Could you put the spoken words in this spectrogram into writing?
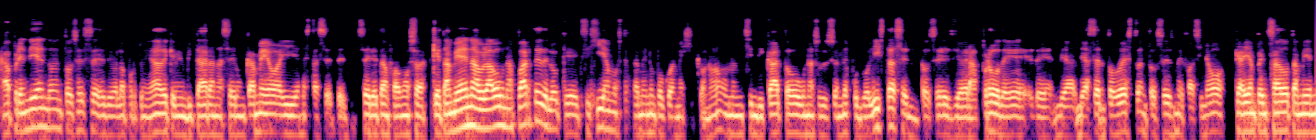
aprendiendo, entonces se dio la oportunidad de que me invitaran a hacer un cameo ahí en esta serie tan famosa, que también hablaba una parte de lo que exigíamos también un poco en México, ¿no? Un sindicato, una asociación de futbolistas, entonces yo era pro de, de, de, hacer todo esto, entonces me fascinó que hayan pensado también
